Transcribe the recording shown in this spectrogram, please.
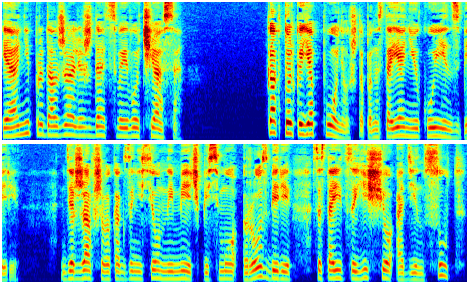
И они продолжали ждать своего часа, как только я понял, что по настоянию Куинсбери, державшего как занесенный меч письмо Росбери, состоится еще один суд,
